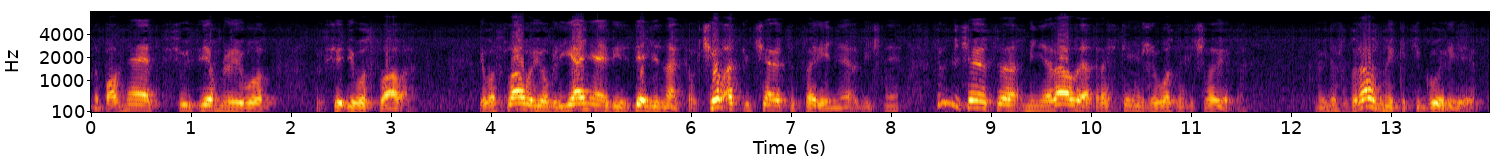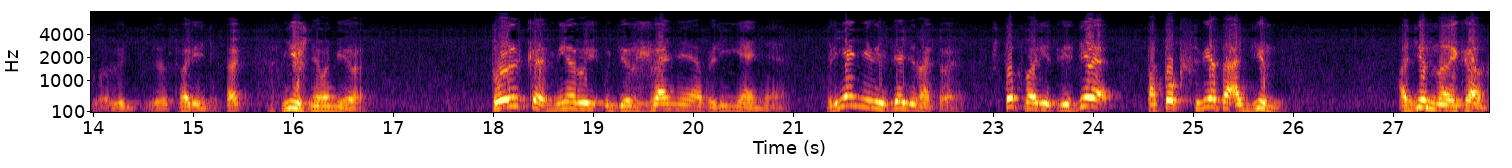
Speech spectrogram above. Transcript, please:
наполняет всю землю его, все его слава. Его слава, его влияние везде одинаково. Чем отличаются творения различные? Чем отличаются минералы от растений, животных и человека? Мы видим, что разные категории творений, так? Нижнего мира. Только мерой удержания влияния. Влияние везде одинаковое. Что творит? Везде поток света один один на экран,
